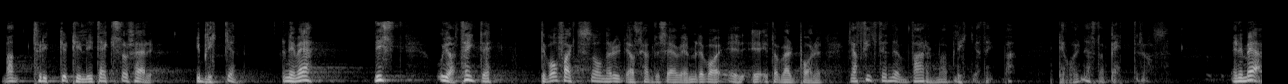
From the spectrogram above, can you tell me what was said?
man trycker till lite extra så här i blicken. Är ni med? Visst? Och jag tänkte, det var faktiskt någon här ute, jag ska inte säga vem, men det var e-, e-, ett av värdparen. Jag fick den där varma blicken. Jag tänkte, va? det var ju nästan bättre. Alltså. Är ni med?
